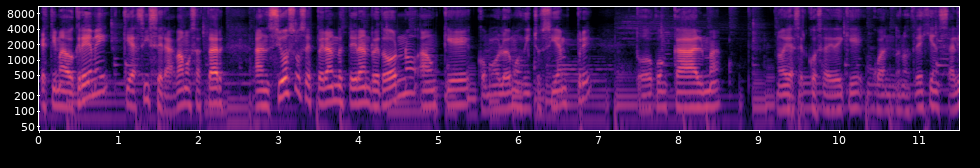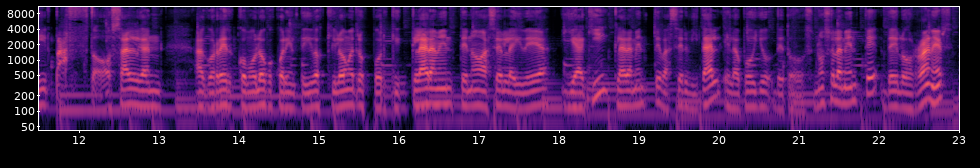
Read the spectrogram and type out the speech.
Estimado, créeme que así será. Vamos a estar ansiosos esperando este gran retorno, aunque como lo hemos dicho siempre, todo con calma, no a hacer cosa de que cuando nos dejen salir, ¡paf! Todos salgan a correr como locos 42 kilómetros porque claramente no va a ser la idea. Y aquí claramente va a ser vital el apoyo de todos. No solamente de los runners,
